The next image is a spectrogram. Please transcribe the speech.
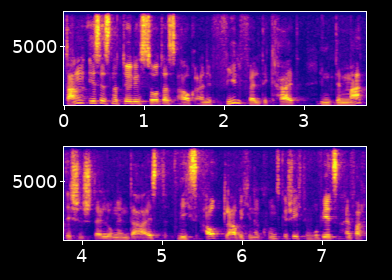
Dann ist es natürlich so, dass auch eine Vielfältigkeit in thematischen Stellungen da ist, wie ich es auch, glaube ich, in der Kunstgeschichte, wo wir jetzt einfach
